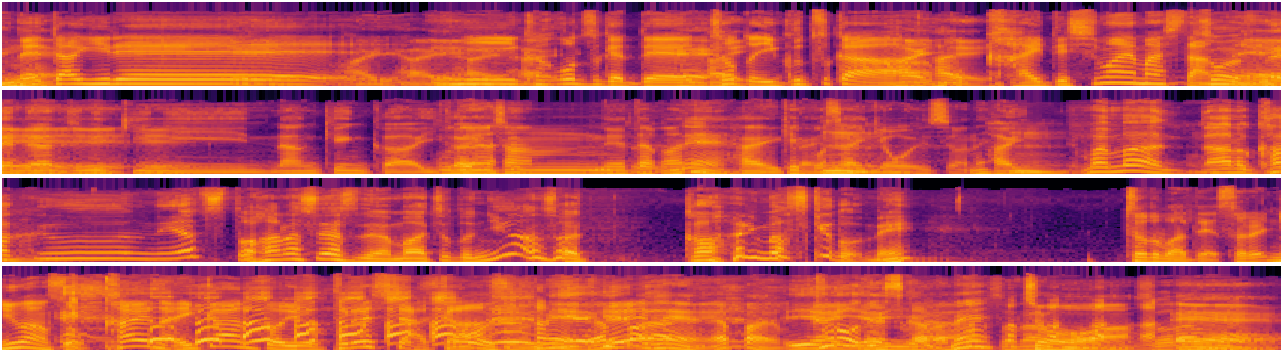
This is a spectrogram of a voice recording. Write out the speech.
ネタ切れにかこつけえてえちょっとい。くつか書いてしまいましたんそうですね。で団地日記に何件か行うどん屋さんネタがね、はい。結構最近多いですよね。はい、うん。まあまああの書くやつと話すやつではまあちょっとニュアンスは変わりますけどね。ちょっと待ってそれニュアンスを変えないかんというプレッシャーか。そうですよね。やっぱね、やっぱプロですからね、長は。そらもう、え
